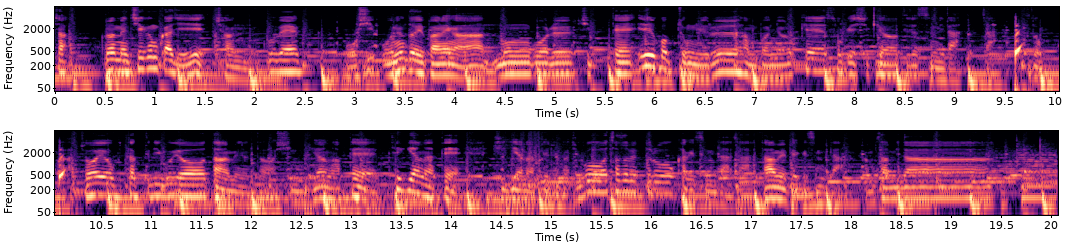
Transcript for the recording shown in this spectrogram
자, 그러면 지금까지 1955년도에 발행한 몽골을 집회 7 종류를 한번 이렇게 소개시켜 드렸습니다. 자, 구독과 좋아요 부탁드리고요. 다음에는 더 신기한 화폐, 특이한 화폐, 희귀한 화폐를 가지고 찾아뵙도록 하겠습니다. 자, 다음에 뵙겠습니다. 감사합니다.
